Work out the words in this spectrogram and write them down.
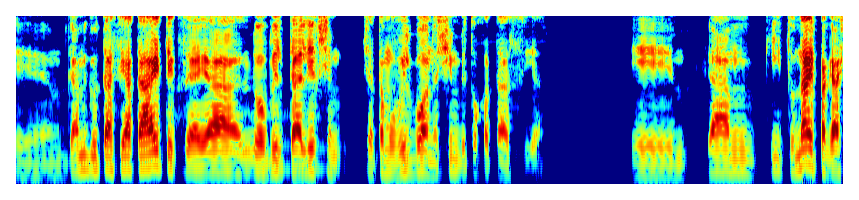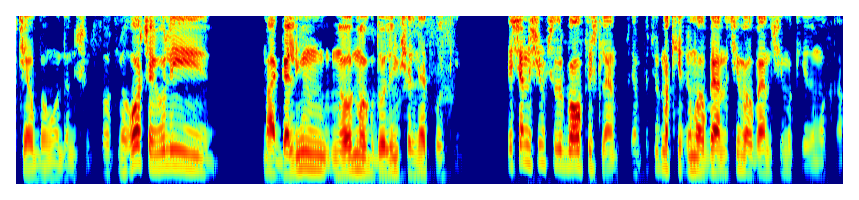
אה, גם איגוד תעשיית ההייטק זה היה להוביל תהליך ש, שאתה מוביל בו אנשים בתוך התעשייה. אה, גם כעיתונאי פגשתי הרבה מאוד אנשים, זאת אומרת מראש היו לי מעגלים מאוד מאוד גדולים של נטוורקים. יש אנשים שזה באופי שלהם, שהם פשוט מכירים הרבה אנשים והרבה אנשים מכירים אותם.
